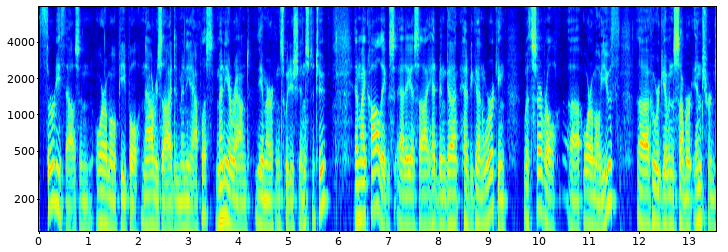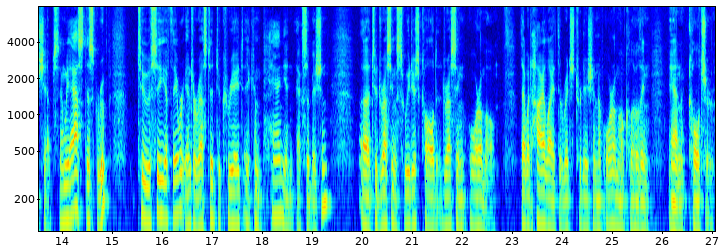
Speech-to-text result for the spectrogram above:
30,000 Oromo people now reside in Minneapolis, many around the American Swedish Institute. And my colleagues at ASI had, begun, had begun working with several uh, Oromo youth uh, who were given summer internships. And we asked this group to see if they were interested to create a companion exhibition uh, to Dressing Swedish called Dressing Oromo that would highlight the rich tradition of Oromo clothing and culture.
